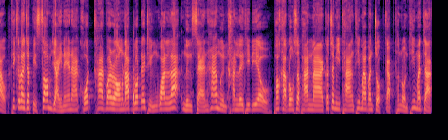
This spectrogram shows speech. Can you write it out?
9 ที่กำลังจะปิดซ่อมใหญ่ในอนาคต คาดว่ารองรับรถได้ถึงวันละ 150,000 คันเลยทีเดียวพอขับลงสะพานมาก็จะมีทางที่มาบรรจบกับถนนที่มาจาก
